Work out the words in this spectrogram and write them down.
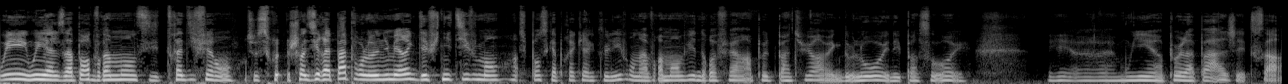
Oui, oui, elles apportent vraiment, c'est très différent. Je cho- choisirais pas pour le numérique définitivement. Je pense qu'après quelques livres, on a vraiment envie de refaire un peu de peinture avec de l'eau et des pinceaux et, euh, mouiller un peu la page et tout ça.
